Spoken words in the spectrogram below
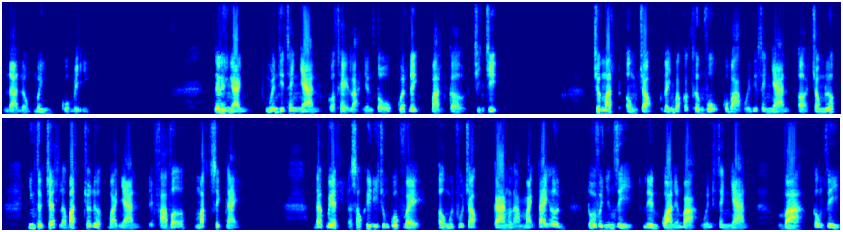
là đồng minh của Mỹ. Đây là hình ảnh Nguyễn Thị Thanh Nhàn có thể là nhân tố quyết định bàn cờ chính trị. Trước mắt, ông Trọng đánh vào các thương vụ của bà Nguyễn Thị Thanh Nhàn ở trong nước, nhưng thực chất là bắt cho được bà Nhàn để phá vỡ mắt xích này. Đặc biệt là sau khi đi Trung Quốc về, ông Nguyễn Phú Trọng càng làm mạnh tay hơn đối với những gì liên quan đến bà Nguyễn Thị Thanh Nhàn và công ty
